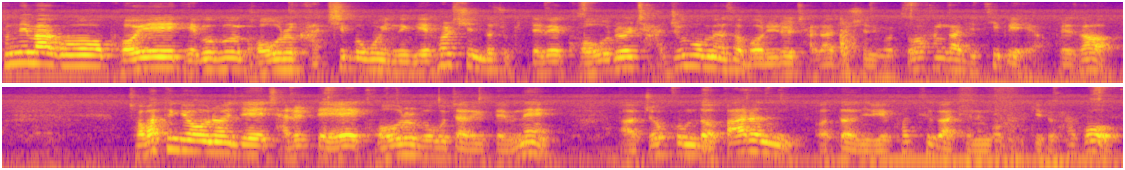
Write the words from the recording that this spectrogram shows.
손님하고 거의 대부분 거울을 같이 보고 있는 게 훨씬 더 좋기 때문에 거울을 자주 보면서 머리를 잘라주시는 것도 한 가지 팁이에요. 그래서 저 같은 경우는 이제 자를 때 거울을 보고 자르기 때문에 아, 조금 더 빠른 어떤 이게 커트가 되는 것 같기도 하고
